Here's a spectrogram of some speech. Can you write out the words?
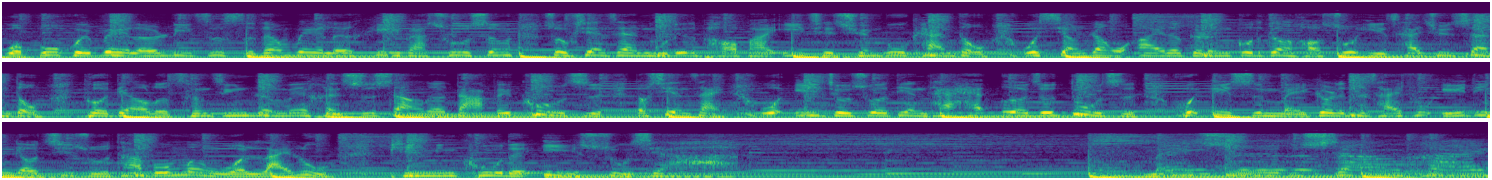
我不会为了荔枝死，但为了 hiphop 出生。所以现在努力的跑，把一切全部看透。我想让我爱的个人过得更好，所以才去战斗。脱掉了曾经认为很时尚的大肥裤子，到现在我依旧做电台，还饿着肚子。回忆是每个人的财富，一定要记住。他不问我来路，贫民窟的艺术家。每次的伤害，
